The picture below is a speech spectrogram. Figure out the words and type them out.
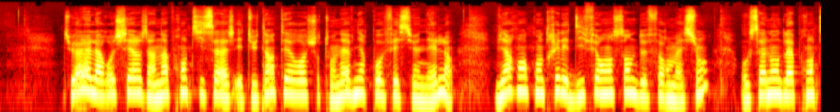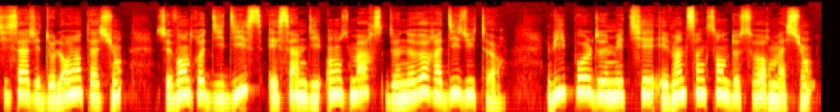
Tu es à la recherche d'un apprentissage et tu t'interroges sur ton avenir professionnel, viens rencontrer les différents centres de formation au Salon de l'apprentissage et de l'orientation ce vendredi 10 et samedi 11 mars de 9h à 18h. 8 pôles de métiers et 25 centres de formation.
